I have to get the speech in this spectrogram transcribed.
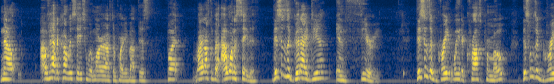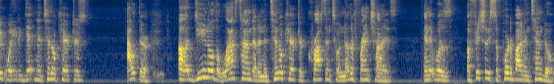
Now, I've had a conversation with Mario After Party about this, but right off the bat, I want to say this. This is a good idea in theory. This is a great way to cross promote. This was a great way to get Nintendo characters out there. Uh, do you know the last time that a Nintendo character crossed into another franchise and it was officially supported by Nintendo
